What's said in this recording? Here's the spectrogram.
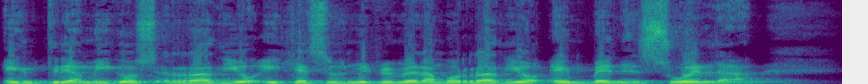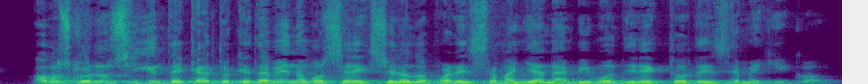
Entre Amigos Radio y Jesús, mi primer amor radio en Venezuela. Vamos con un siguiente canto que también hemos seleccionado para esta mañana en vivo en directo desde México.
